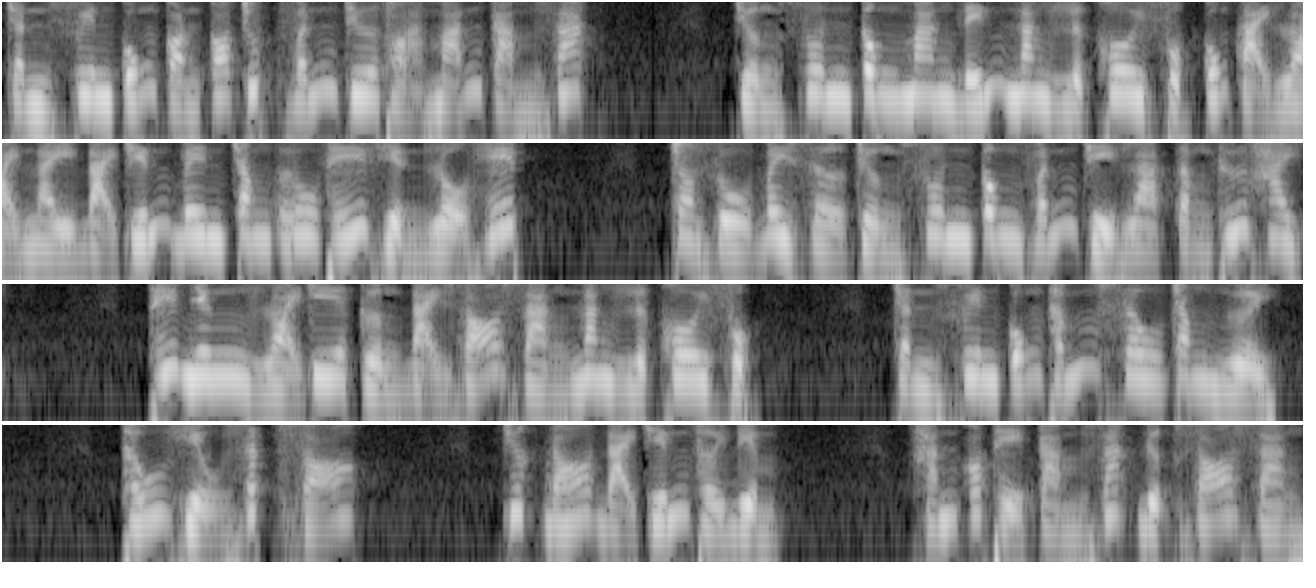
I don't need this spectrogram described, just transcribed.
Trần Xuyên cũng còn có chút vẫn chưa thỏa mãn cảm giác. Trường Xuân Công mang đến năng lực khôi phục cũng tại loại này đại chiến bên trong ưu thế hiển lộ hết. Cho dù bây giờ Trường Xuân Công vẫn chỉ là tầng thứ hai. Thế nhưng loại kia cường đại rõ ràng năng lực khôi phục. Trần Xuyên cũng thấm sâu trong người. Thấu hiểu rất rõ. Trước đó đại chiến thời điểm. Hắn có thể cảm giác được rõ ràng.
